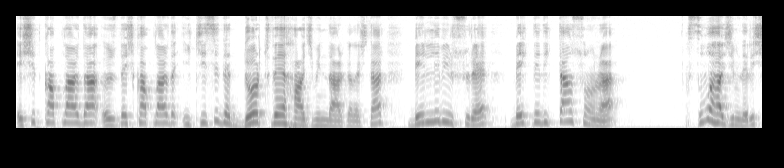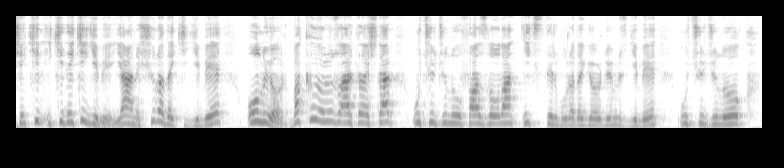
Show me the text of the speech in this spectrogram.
Eşit kaplarda, özdeş kaplarda ikisi de 4V hacminde arkadaşlar. Belli bir süre bekledikten sonra sıvı hacimleri şekil 2'deki gibi yani şuradaki gibi oluyor. Bakıyoruz arkadaşlar uçuculuğu fazla olan X'tir burada gördüğümüz gibi. Uçuculuk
